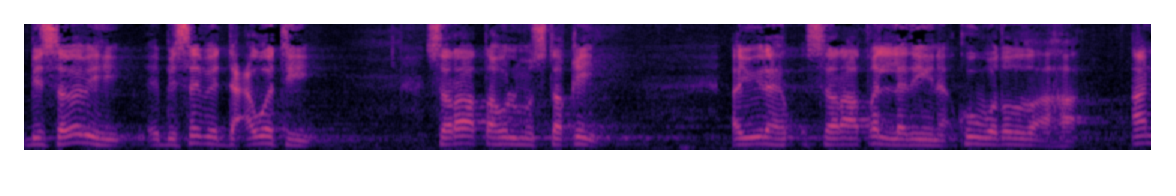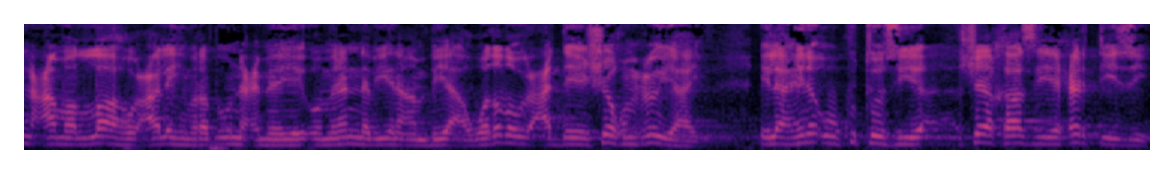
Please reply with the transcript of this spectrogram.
bisababihi bisababi dacwatihi siraatahu lmustaqiim ayuu ilahay siraata aladiina kuwa wadadooda ahaa ancama allahu calayhim rabbi u nacmeeyey oo min alnabiyiina ambiyaa waddada uu caddeeyey sheekhu muxuu yahay ilaahina uu ku toosiyey sheekhaas iyo xertiisii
